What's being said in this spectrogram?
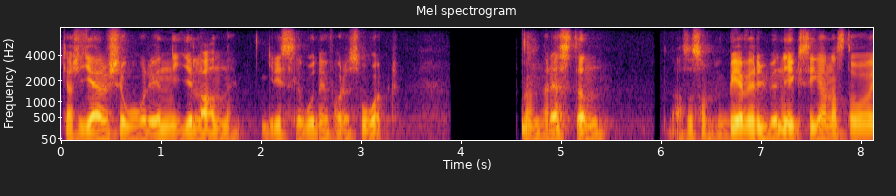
kanske Järvsö, Nyland, Grizzlodin får det svårt. Men resten, alltså som BV Rune gick senast och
